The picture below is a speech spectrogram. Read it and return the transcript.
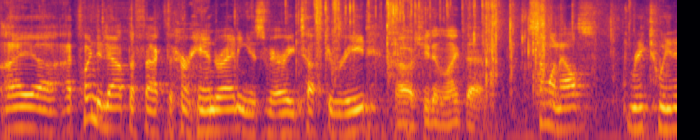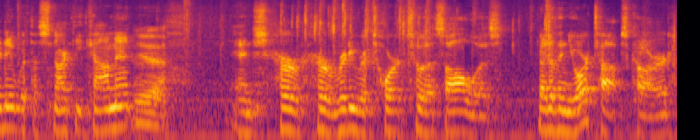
I uh, I pointed out the fact that her handwriting is very tough to read. Oh, she didn't like that. Someone else retweeted it with a snarky comment, Yeah. and her her witty retort to us all was better than your Topps card.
